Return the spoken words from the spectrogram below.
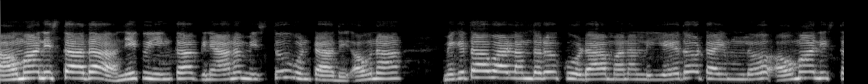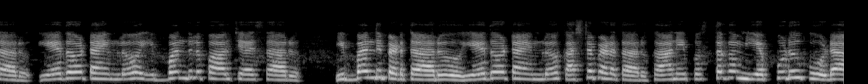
అవమానిస్తాదా? నీకు ఇంకా జ్ఞానం ఇస్తూ ఉంటాది. అవునా? మిగతా వాళ్ళందరూ కూడా మనల్ని ఏదో టైంలో అవమానిస్తారు. ఏదో టైంలో ఇబ్బందులు పాలు చేస్తారు. ఇబ్బంది పెడతారు. ఏదో టైంలో కష్టపెడతారు. కానీ పుస్తకం ఎప్పుడూ కూడా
